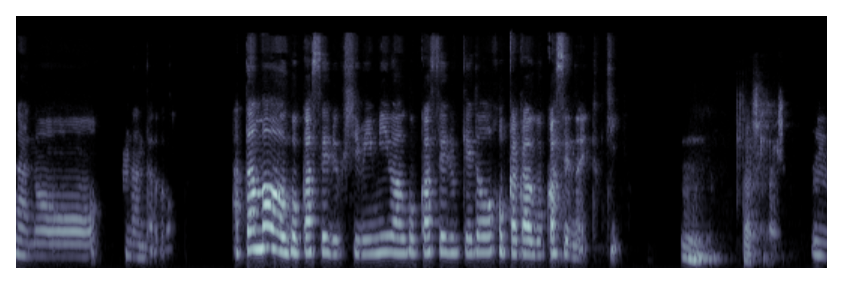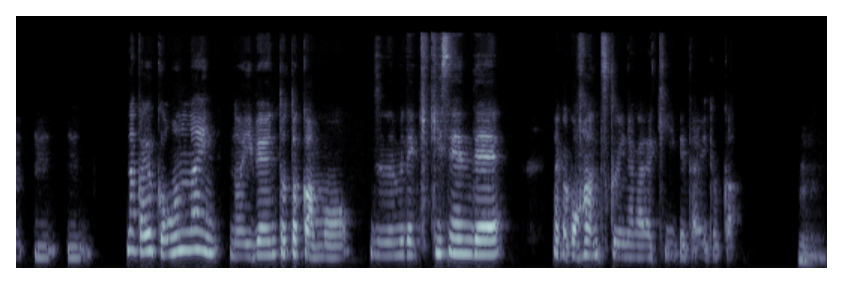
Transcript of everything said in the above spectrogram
ああのーなんだろう。頭は動かせるし、耳は動かせるけど、他が動かせない時。うん、確かに。うんうんうん。なんかよくオンラインのイベントとかも、ズームで聞き戦で、なんかご飯作りながら聞いてたりとか。うん。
